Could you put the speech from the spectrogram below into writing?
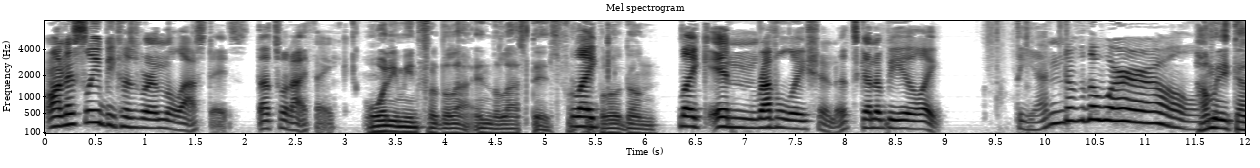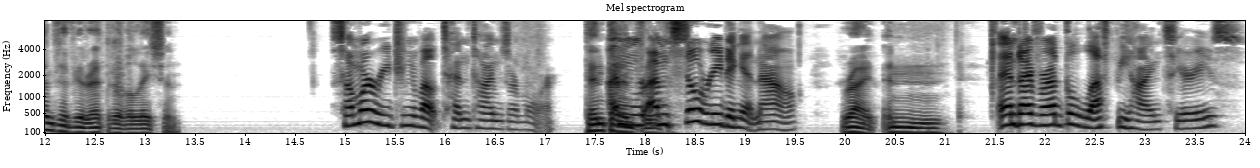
honestly, because we're in the last days. That's what I think. What do you mean for the la- in the last days for Like- people who don't? Like in Revelation, it's gonna be like the end of the world. How many times have you read Revelation? Some are reaching about 10 times or more. Ten times. I'm, I'm still reading it now. right, and And I've read the Left Behind series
